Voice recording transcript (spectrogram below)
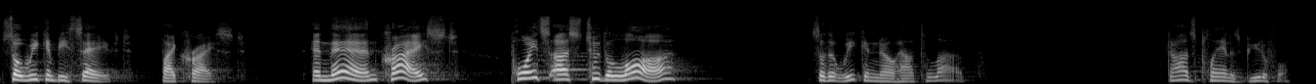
so we can be saved by Christ. And then Christ points us to the law so that we can know how to love. God's plan is beautiful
